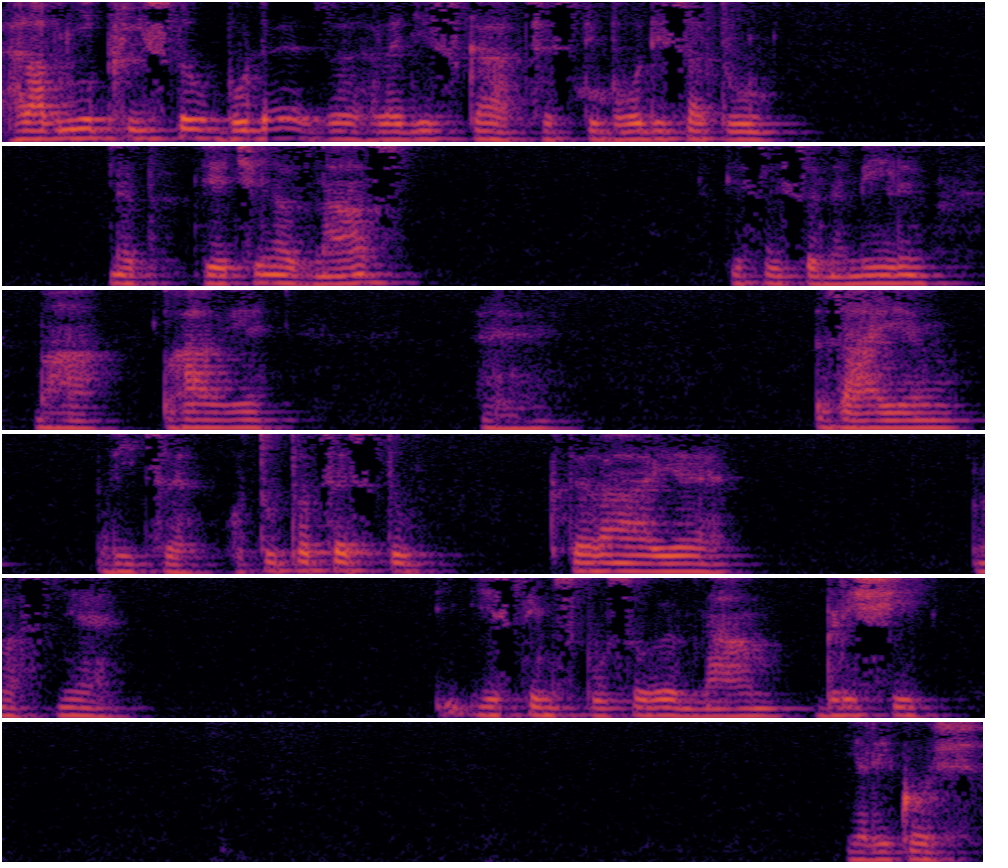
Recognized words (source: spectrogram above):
hlavní přístup bude z hlediska cesty bodhisattva většina z nás, jestli se nemýlím, má právě eh, zájem více o tuto cestu, která je vlastně jistým způsobem nám bližší. Jelikož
